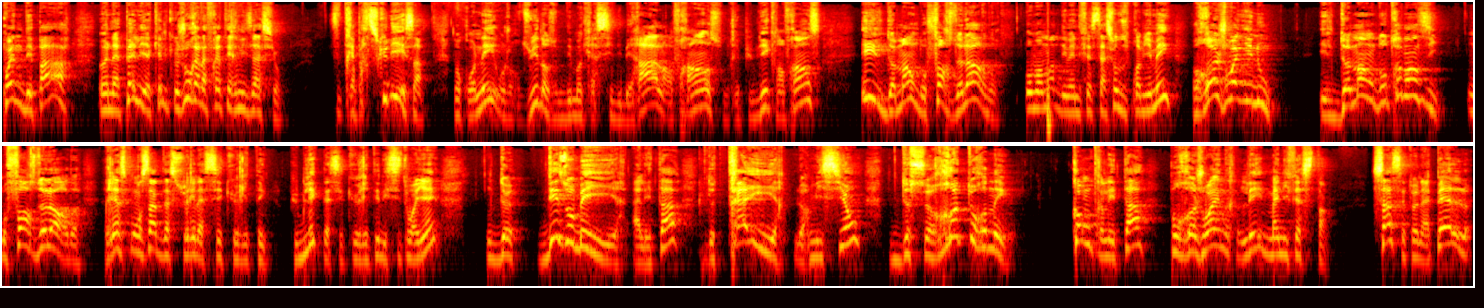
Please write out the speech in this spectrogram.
Point de départ, un appel il y a quelques jours à la fraternisation. C'est très particulier, ça. Donc, on est aujourd'hui dans une démocratie libérale en France, une république en France, et il demande aux forces de l'ordre, au moment des manifestations du 1er mai, rejoignez-nous. Il demande, autrement dit, aux forces de l'ordre responsables d'assurer la sécurité publique, la sécurité des citoyens, de désobéir à l'État, de trahir leur mission, de se retourner contre l'État pour rejoindre les manifestants. Ça, c'est un appel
